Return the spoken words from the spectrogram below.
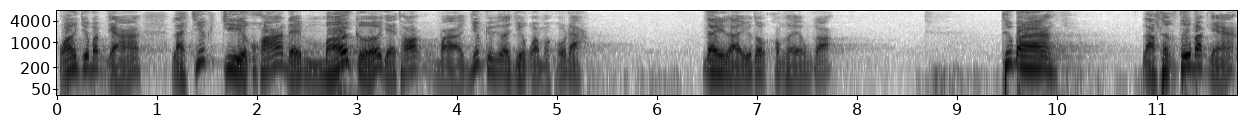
quán chiếu bát nhã là chiếc chìa khóa để mở cửa giải thoát và giúp cho chúng ta vượt qua một khổ đau. Đây là yếu tố không thể không có thứ ba là thực tứ bát nhã.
